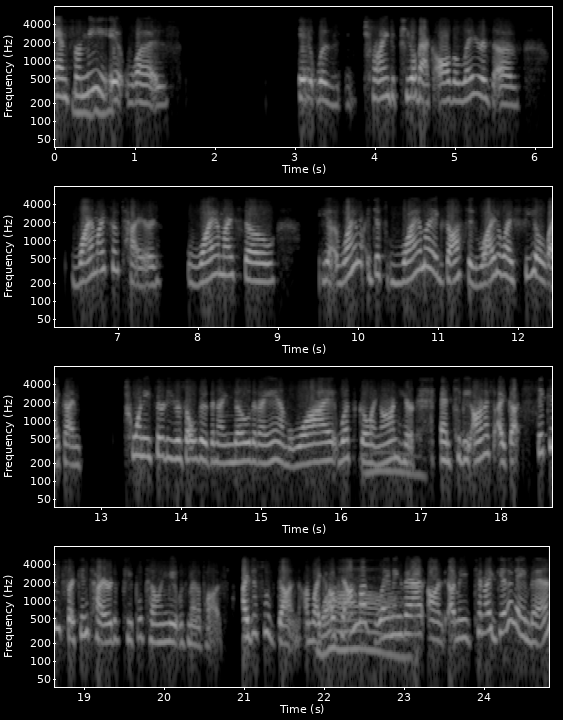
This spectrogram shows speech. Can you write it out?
And for me, mm-hmm. it was, it was trying to peel back all the layers of why am I so tired? Why am I so yeah why am i just why am i exhausted why do i feel like i'm twenty thirty years older than i know that i am why what's going on here mm. and to be honest i got sick and freaking tired of people telling me it was menopause i just was done i'm like wow. okay i'm not blaming that on i mean can i get an amen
